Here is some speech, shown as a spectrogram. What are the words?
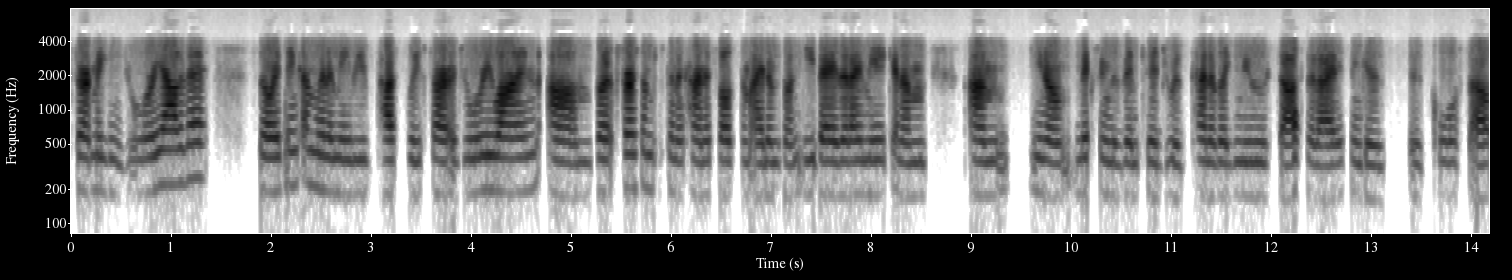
start making jewelry out of it so I think I'm going to maybe possibly start a jewelry line. Um, but first, I'm just going to kind of sell some items on eBay that I make, and I'm, I'm, you know, mixing the vintage with kind of like new stuff that I think is is cool. So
